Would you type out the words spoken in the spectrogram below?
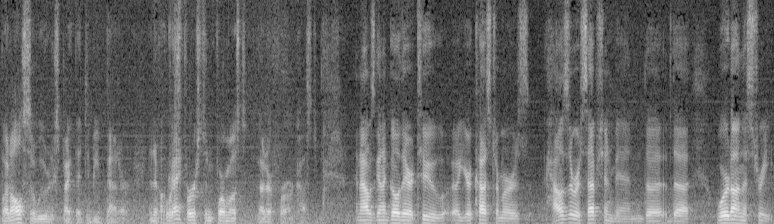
but also we would expect that to be better. And of course, first and foremost, better for our customers. And I was going to go there too. Uh, your customers, how's the reception been? The the word on the street.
